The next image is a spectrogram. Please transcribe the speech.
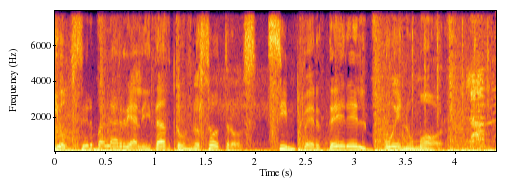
y observa la realidad con nosotros sin perder el buen humor. La tribu FM.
